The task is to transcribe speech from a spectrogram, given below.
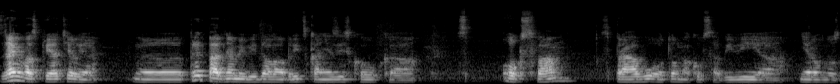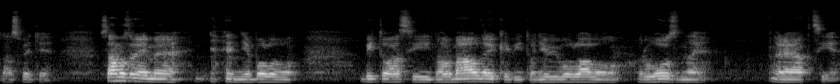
Zdravím vás priatelia. E, pred pár dňami vydala britská neziskovka Oxfam správu o tom, ako sa vyvíja nerovnosť na svete. Samozrejme, nebolo by to asi normálne, keby to nevyvolalo rôzne reakcie.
